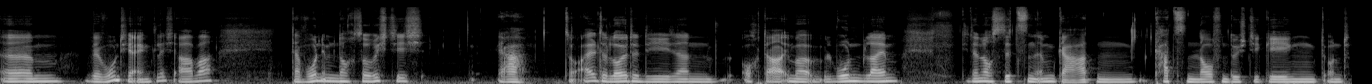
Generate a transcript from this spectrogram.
ähm, wer wohnt hier eigentlich? Aber da wohnen eben noch so richtig, ja, so alte Leute, die dann auch da immer wohnen bleiben, die dann noch sitzen im Garten, Katzen laufen durch die Gegend und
